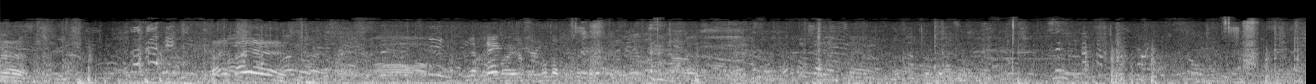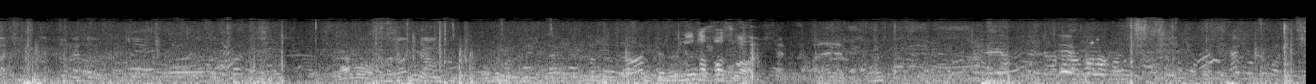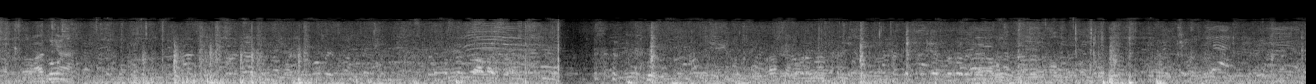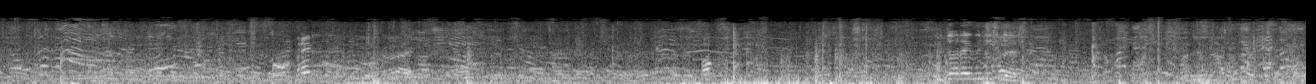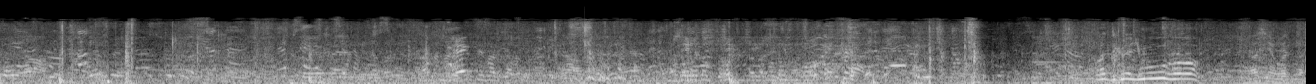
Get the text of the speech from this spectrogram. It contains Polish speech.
Dobrze. Dajesz, dajesz. No to poszło. Ładnie. Break. Box. Moet daar even niet slecht. Break. Het op. Odgryź mu ucho! Ładnie, ładnie.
